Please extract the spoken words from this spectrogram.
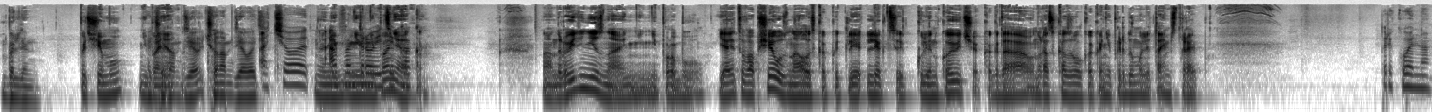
Блин, Почему? а что нам, Непонятно. дел- нам делать? а что, Ну, а не- в андроиде непонятно. как? На андроиде не знаю, не, не пробовал. Я это вообще узнал из какой-то ле- лекции Кулинковича, когда он рассказывал, как они придумали таймстрайп. Прикольно.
